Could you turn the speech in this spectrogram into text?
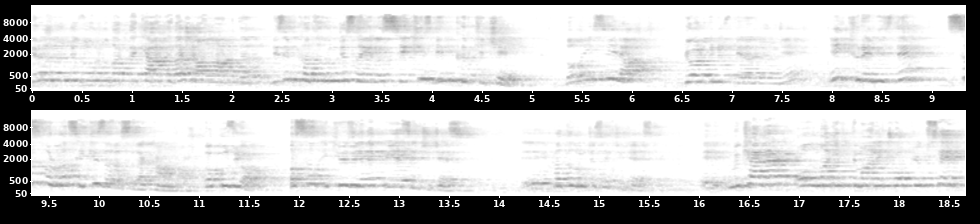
Biraz önce Zonguldak'taki arkadaş anlattı. Bizim katılımcı sayımız 8042. Dolayısıyla gördünüz biraz önce ilk küremizde 0 ile 8 arası rakam var. 9 yok. Asıl 200 yedek üye seçeceğiz. Ee, katılımcı seçeceğiz. Ee, mükerrer olma ihtimali çok yüksek.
